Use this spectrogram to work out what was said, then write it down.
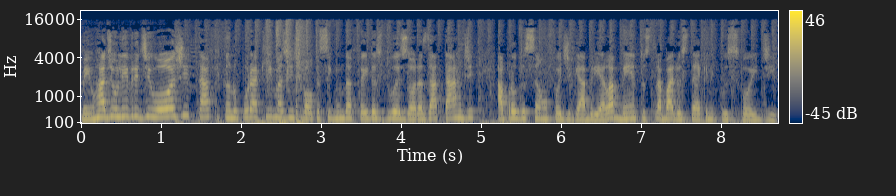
Bem, o Rádio Livre de hoje está ficando por aqui, mas a gente volta segunda-feira às duas horas da tarde. A produção foi de Gabriela Bento, os trabalhos técnicos foi de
